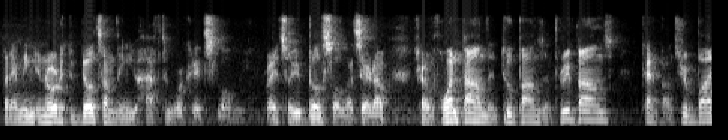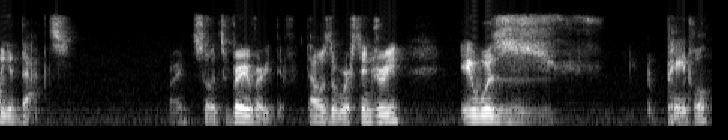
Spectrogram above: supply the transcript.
But I mean, in order to build something, you have to work at it slowly, right? So you build slow. Let's start out, start with one pound, then two pounds, then three pounds, 10 pounds. Your body adapts, right? So it's very, very different. That was the worst injury. It was painful,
